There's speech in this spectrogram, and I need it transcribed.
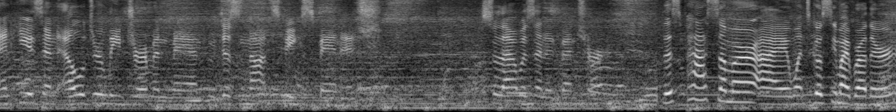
And he is an elderly German man who does not speak Spanish. So that was an adventure. This past summer, I went to go see my brother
